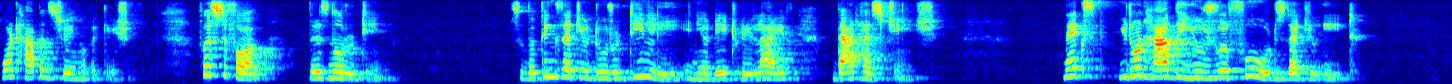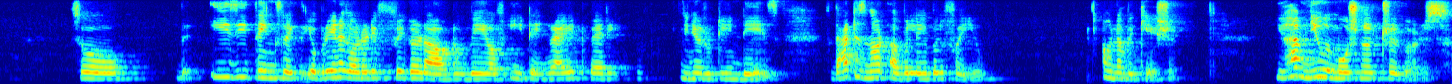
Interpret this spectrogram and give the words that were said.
what happens during a vacation first of all there is no routine So the things that you do routinely in your day to day life, that has changed. Next, you don't have the usual foods that you eat. So the easy things like your brain has already figured out a way of eating, right? Very in your routine days. So that is not available for you on a vacation. You have new emotional triggers.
